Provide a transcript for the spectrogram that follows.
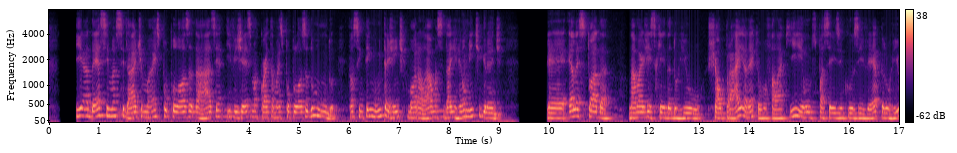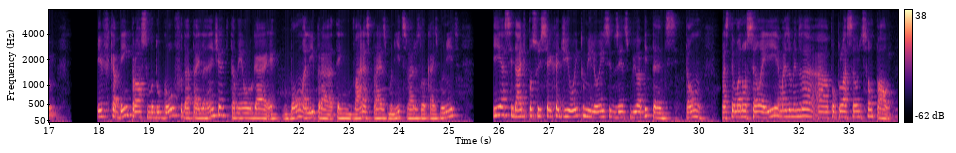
E é a décima cidade mais populosa da Ásia e vigésima quarta mais populosa do mundo. Então, assim, tem muita gente que mora lá, é uma cidade realmente grande. É, ela é situada na margem esquerda do rio Chao Praia, né, que eu vou falar aqui, um dos passeios inclusive é pelo rio. Ele fica bem próximo do Golfo da Tailândia, que também é um lugar é, bom ali para tem várias praias bonitas, vários locais bonitos. E a cidade possui cerca de 8 milhões e 200 mil habitantes. Então, para você ter uma noção aí, é mais ou menos a, a população de São Paulo.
